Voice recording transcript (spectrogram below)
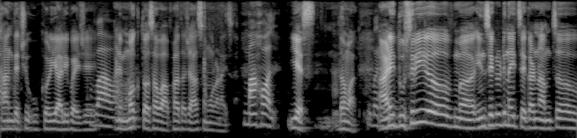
छान त्याची उकळी आली पाहिजे वा, वा, आणि वा. मग तो असा वाफळाचा चहा समोर आणायचा. माहोल. येस धमाल. बरोबर. आणि दुसरी इन्सिक्युरिटी नाहीच आहे कारण आमचं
